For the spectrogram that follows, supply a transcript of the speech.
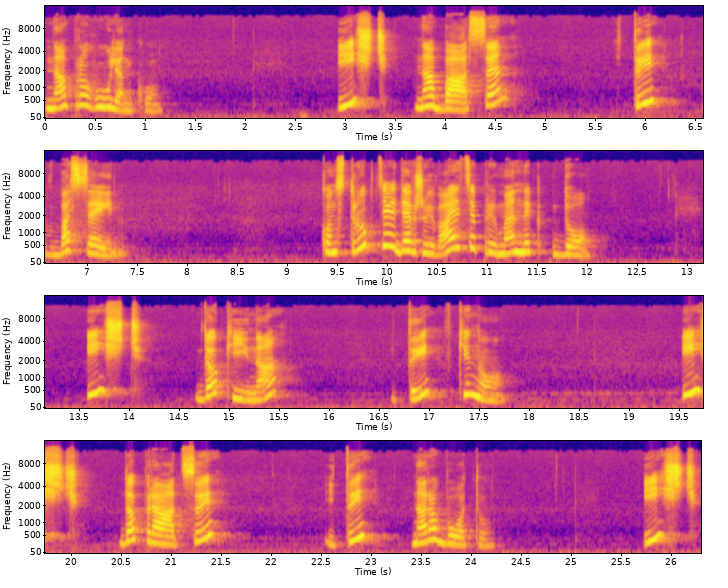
на прогулянку. Іщ на басен йти в басейн. Конструкція, де вживається прийменник до. Іщ до кіна йти в кіно. Іщ до праці йти на роботу. Іщ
